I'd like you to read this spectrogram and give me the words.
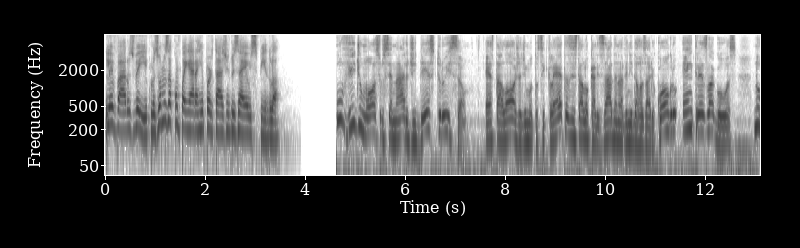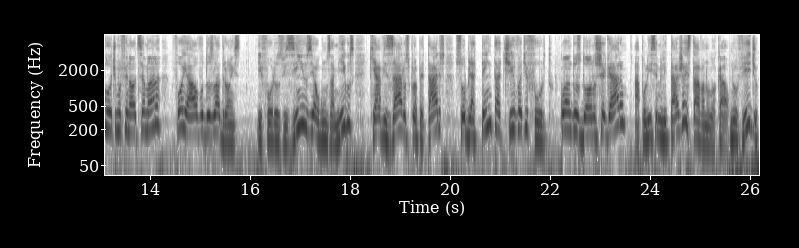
levar os veículos. Vamos acompanhar a reportagem do Israel Espíndola. O vídeo mostra o cenário de destruição. Esta loja de motocicletas está localizada na Avenida Rosário Congro, em Três Lagoas. No último final de semana, foi alvo dos ladrões. E foram os vizinhos e alguns amigos que avisaram os proprietários sobre a tentativa de furto. Quando os donos chegaram, a polícia militar já estava no local. No vídeo,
